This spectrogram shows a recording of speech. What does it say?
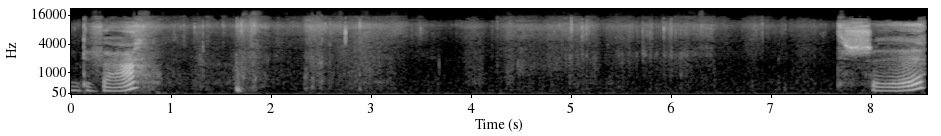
Dwa. Trzy.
